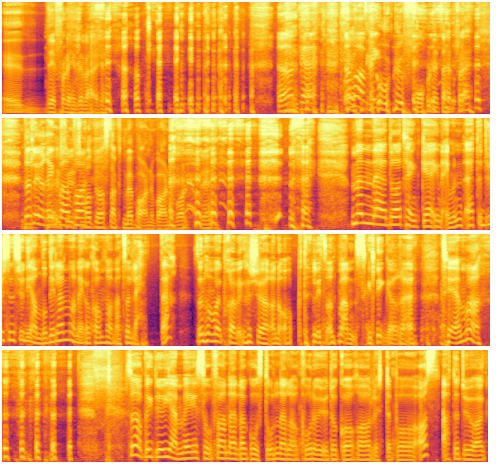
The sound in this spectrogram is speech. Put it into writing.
Eh, Det får det heller være. ok. okay. Da Jeg vet ikke hvor du får dette her fra. Da lurer Det jeg høres bare ut som at du har snakket med barnebarnet vårt. eh. Nei. Men eh, da tenker jeg nei, Du syns jo de andre dilemmaene jeg har kommet med, har vært så lette. Så nå må jeg prøve å kjøre det opp til litt sånn vanskeligere tema. så håper jeg du hjemme i sofaen eller godstolen eller hvor du er ute og går og lytter på oss, at du òg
